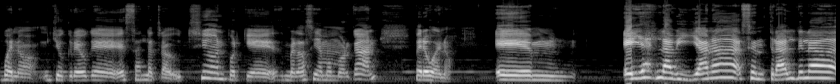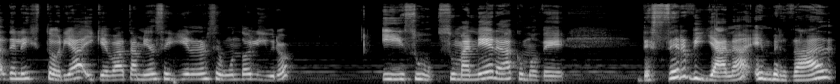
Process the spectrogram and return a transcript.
bueno, yo creo que esa es la traducción porque en verdad se llama Morgan, pero bueno, em, ella es la villana central de la, historia y que va a también seguir en el segundo libro y su, manera como de, de ser villana en verdad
